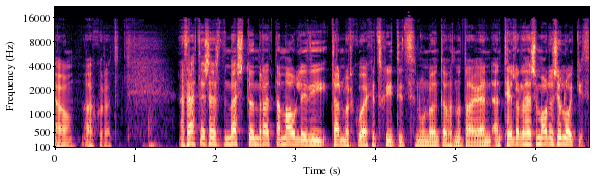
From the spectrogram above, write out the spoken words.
Já, akkurat. En þetta er semst mest umrætta málið í Danmörku og ekkert skrítið núna undanfætna dag en, en telur að þessu málið sé lokið?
